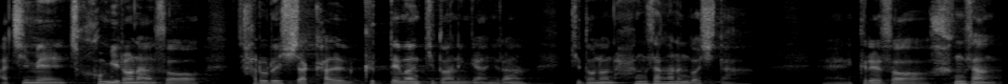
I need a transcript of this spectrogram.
아침에 처음 일어나서 하루를 시작할 그때만 기도하는 게 아니라 기도는 항상 하는 것이다. 예, 그래서 항상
